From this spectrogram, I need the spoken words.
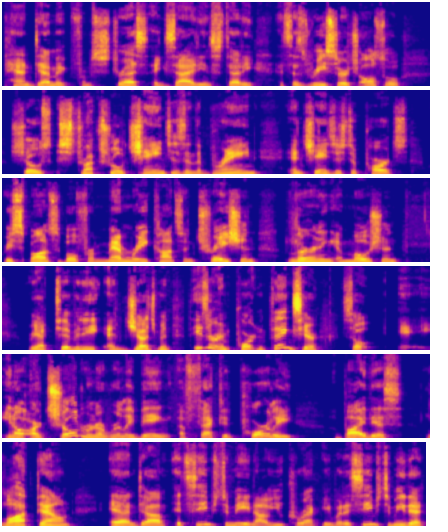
pandemic from stress, anxiety, and study. It says research also shows structural changes in the brain and changes to parts responsible for memory, concentration, learning, emotion reactivity, and judgment. These are important things here. So, eh, you know, our children are really being affected poorly by this lockdown. And um, it seems to me, now you correct me, but it seems to me that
